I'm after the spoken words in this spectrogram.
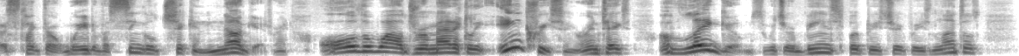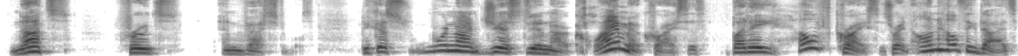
It's like the weight of a single chicken nugget, right? all the while dramatically increasing our intakes of legumes, which are beans, split peas, chickpeas, and lentils, nuts, fruits, and vegetables. Because we're not just in a climate crisis, but a health crisis. Right? Unhealthy diets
